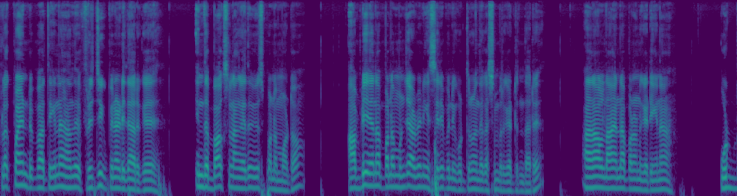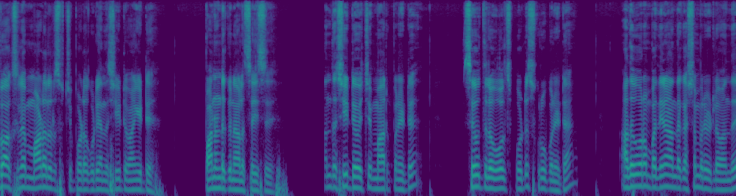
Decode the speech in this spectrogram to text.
ப்ளக் பாயிண்ட் பார்த்தீங்கன்னா வந்து ஃப்ரிட்ஜுக்கு பின்னாடி தான் இருக்குது இந்த பாக்ஸ் நாங்கள் எதுவும் யூஸ் பண்ண மாட்டோம். அப்படியே என்ன பண்ண முடிஞ்சு அப்படியே நீங்கள் சரி பண்ணி கொடுத்துருவோம் இந்த கஸ்டமர் கேட்டிருந்தாரு. அதனால் நான் என்ன பண்ணேன்னு கேட்டிங்கன்னா உட் பாக்ஸில் மாடலர் சுவிட்ச் போடக்கூடிய அந்த ஷீட்டை வாங்கிட்டு பன்னெண்டுக்கு நாலு சைஸு அந்த ஷீட்டை வச்சு மார்க் பண்ணிவிட்டு செவத்தில் ஹோல்ஸ் போட்டு ஸ்க்ரூ பண்ணிட்டேன். அதுக்கப்புறம் பார்த்திங்கன்னா அந்த கஸ்டமர் வீட்டில் வந்து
